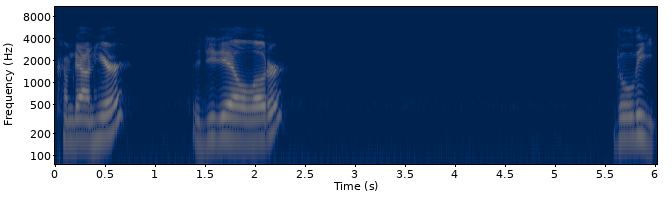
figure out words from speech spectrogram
Come down here to the DLL loader, delete.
